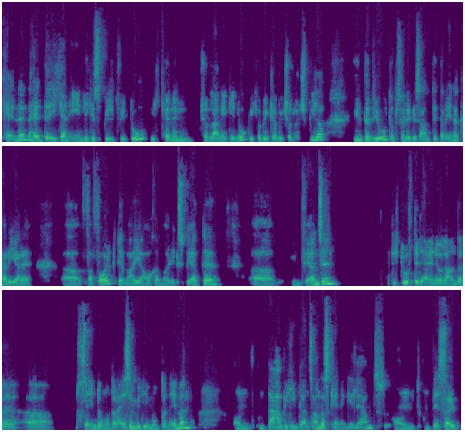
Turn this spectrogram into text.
kennen, hätte ich ein ähnliches Bild wie du. Ich kenne ihn schon lange genug. Ich habe ihn, glaube ich, schon als Spieler interviewt, habe seine gesamte Trainerkarriere äh, verfolgt. Er war ja auch einmal Experte äh, im Fernsehen. Ich durfte die eine oder andere äh, Sendung und Reise mit ihm unternehmen. Und, und da habe ich ihn ganz anders kennengelernt. Und, und deshalb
